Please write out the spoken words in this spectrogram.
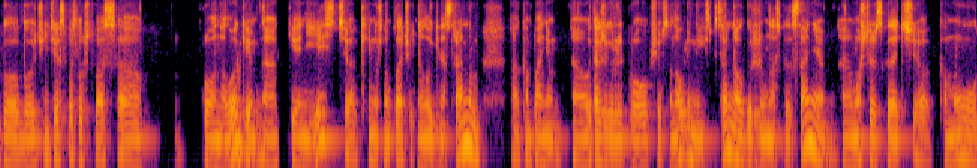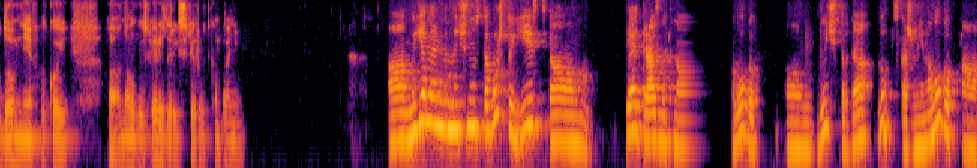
было бы очень интересно послушать вас а, про налоги, а, какие они есть, а, какие нужно уплачивать налоги иностранным а, компаниям. Вы также говорили про общеустановленный и специальный налоговый режим у нас в Казахстане. Можете рассказать, кому удобнее, в какой налоговой сфере зарегистрировать компанию? Ну, я, наверное, начну с того, что есть пять разных налогов, вычетов, да, ну, скажем, не налогов, а,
